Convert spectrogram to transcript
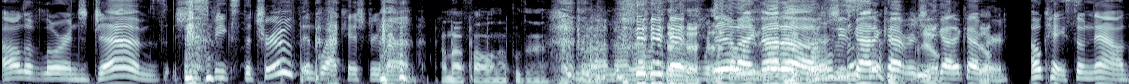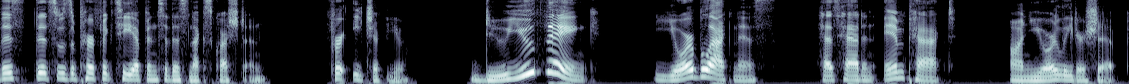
all of Lauren's gems? She speaks the truth in Black History Month. I'm not following up with that. After Yeah, that. no, that was good. We're just They're like, leave no, that no, right she's there. got it covered. She's Yep, got it yep. covered. Okay, so now this this was a perfect tee up into this next question for each of you. Do you think your blackness has had an impact on your leadership?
